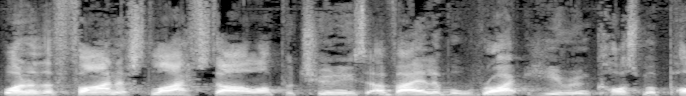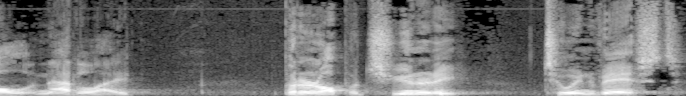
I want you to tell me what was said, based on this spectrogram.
one of the finest lifestyle opportunities available right here in cosmopolitan Adelaide, but an opportunity to invest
